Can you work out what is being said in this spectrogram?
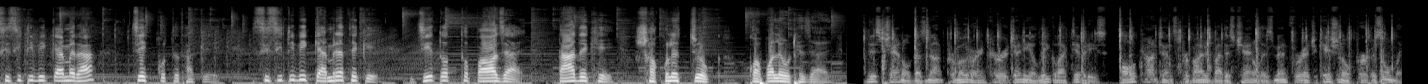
সিসিটিভি ক্যামেরা চেক করতে থাকে। সিসিটিভি ক্যামেরা থেকে যে তথ্য পাওয়া যায় তা দেখে সকলের চোখ কপালে উঠে যায়। This channel does not promote or encourage any illegal activities. All contents provided by this channel is meant for educational purpose only.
